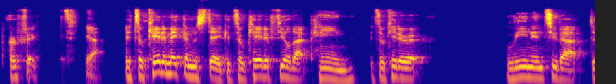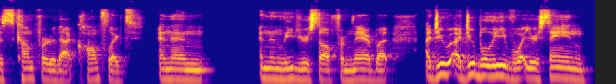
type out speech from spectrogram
perfect. Yeah. it's okay to make the mistake. It's okay to feel that pain. It's okay to lean into that discomfort or that conflict and then and then lead yourself from there. But i do i do believe what you're saying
